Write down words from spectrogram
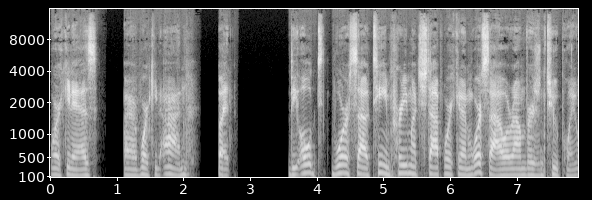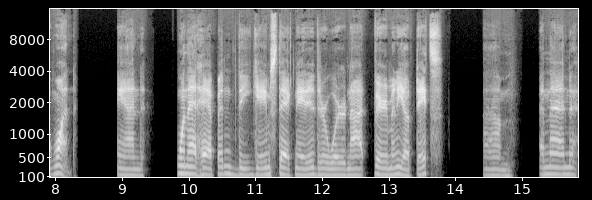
working as or working on, but the old Warsow team pretty much stopped working on Warsow around version 2.1. And when that happened, the game stagnated. There were not very many updates. Um, and then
